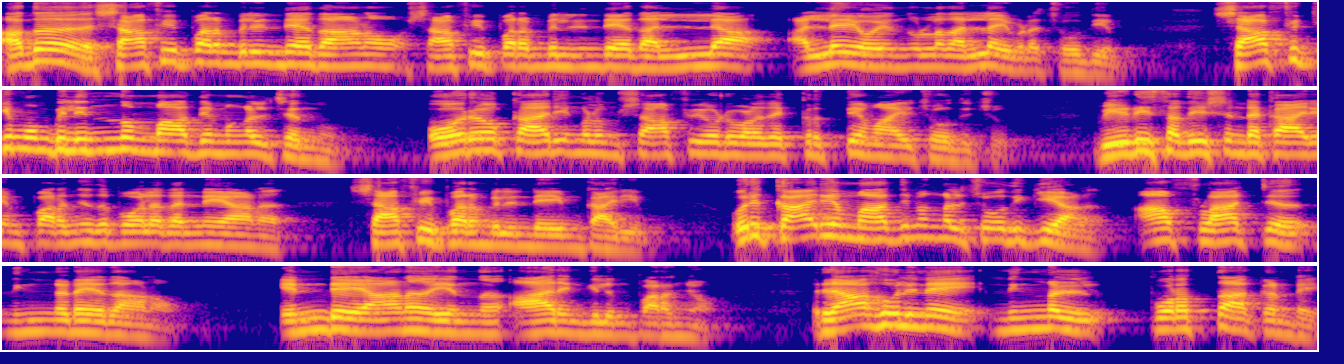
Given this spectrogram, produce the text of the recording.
അത് ഷാഫി പറമ്പിലിന്റെതാണോ ഷാഫി പറമ്പിലിന്റെതല്ല അല്ലയോ എന്നുള്ളതല്ല ഇവിടെ ചോദ്യം. ഷാഫിക്ക് മുമ്പിൽ ഇന്നും മാധ്യമങ്ങൾ ചെന്നു. ഓരോ കാര്യങ്ങളും ഷാഫിയോട് വളരെ കൃത്യമായി ചോദിച്ചു. വി ഡി സതീഷിന്റെ കാര്യം പറഞ്ഞതുപോലെ തന്നെയാണ് ഷാഫി പറമ്പിലിന്റെയും കാര്യം. ഒരു കാര്യം മാധ്യമങ്ങൾ ചോദിക്കുകയാണ് ആ ഫ്ലാറ്റ് നിങ്ങളുടേതാണോ? എന്റെയാണ് എന്ന് ആരെങ്കിലും പറഞ്ഞോ? രാഹുലിനെ നിങ്ങൾ പുറത്താക്കണ്ടേ?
